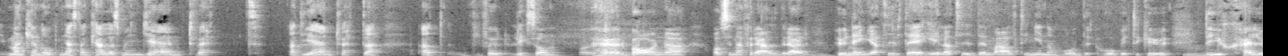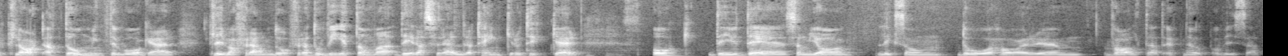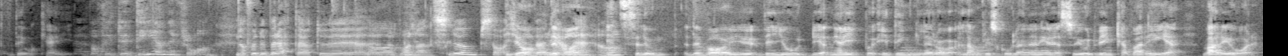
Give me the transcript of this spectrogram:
man kan nog nästan kalla det som en hjärntvätt. Att hjärntvätta. Att för liksom, hör barna av sina föräldrar hur negativt det är hela tiden med allting inom HBTQ. Det är ju självklart att de inte vågar kliva fram då för att då vet de vad deras föräldrar tänker och tycker. Och det är ju det som jag liksom då har ehm, valt att öppna upp och visa att det är okej. Var fick du idén ifrån? Ja, för du berättade att du, det var någon slump sa du Ja, det var en. Ja. en slump. Det var ju, vi gjorde, när jag gick på, i Dingle då, lantbruksskolan där nere, så gjorde vi en kabaré varje år.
